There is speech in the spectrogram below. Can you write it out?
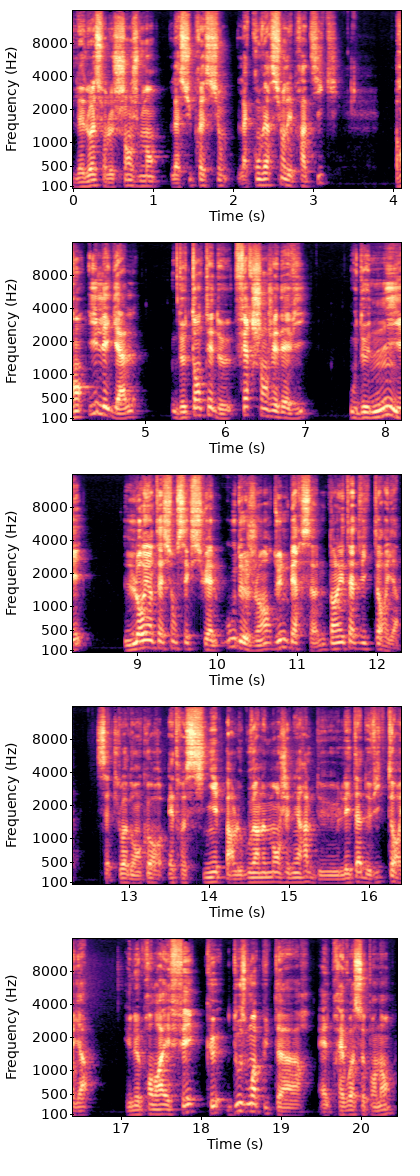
La loi sur le changement, la suppression, la conversion des pratiques rend illégal de tenter de faire changer d'avis ou de nier l'orientation sexuelle ou de genre d'une personne dans l'État de Victoria. Cette loi doit encore être signée par le gouvernement général de l'État de Victoria Il ne prendra effet que 12 mois plus tard. Elle prévoit cependant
